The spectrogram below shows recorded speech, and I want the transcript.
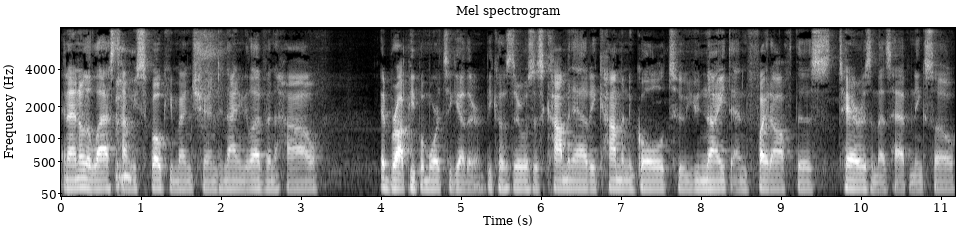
And I know the last time we spoke, you mentioned 9 11, how it brought people more together because there was this commonality, common goal to unite and fight off this terrorism that's happening. So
